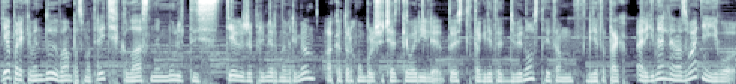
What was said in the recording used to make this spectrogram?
Я порекомендую вам посмотреть классный мульт из тех же примерно времен, о которых мы большую часть говорили. То есть это где-то 90-е, там где-то так. Оригинальное название его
